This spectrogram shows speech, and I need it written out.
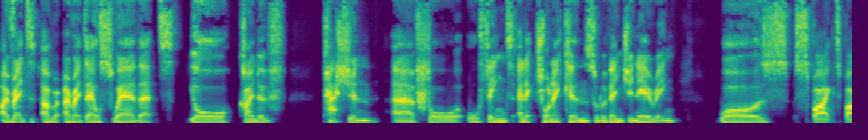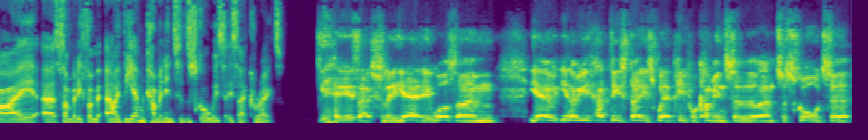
I read I, I read elsewhere that your kind of passion uh, for all things electronic and sort of engineering was spiked by uh, somebody from IBM coming into the school. Is, is that correct? Yeah, it is actually. Yeah, it was. Um, yeah, you know, you have these days where people come into um, to school to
